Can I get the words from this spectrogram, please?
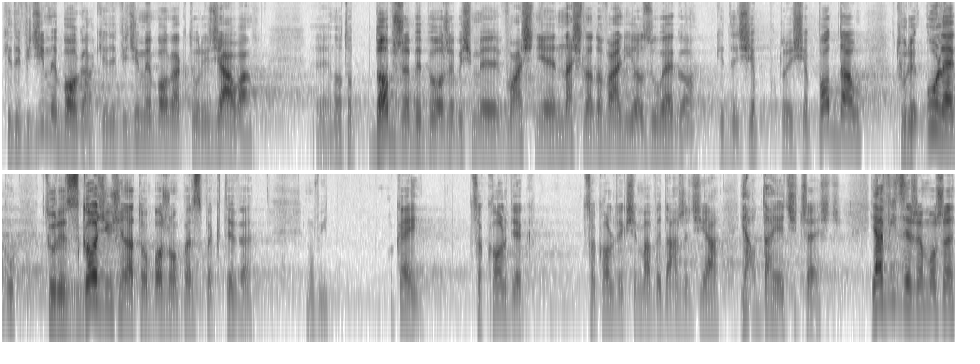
kiedy widzimy Boga, kiedy widzimy Boga, który działa, no to dobrze by było, żebyśmy właśnie naśladowali Jozułego, kiedy się, który się poddał, który uległ, który zgodził się na tą Bożą perspektywę. Mówi, okej, okay, cokolwiek, cokolwiek się ma wydarzyć, ja, ja oddaję Ci cześć. Ja widzę, że może,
